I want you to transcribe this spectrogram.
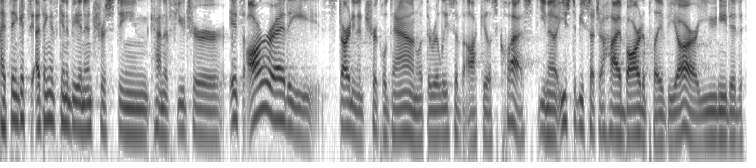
I think it's I think it's going to be an interesting kind of future. It's already starting to trickle down with the release of the Oculus Quest. You know, it used to be such a high bar to play VR. You needed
